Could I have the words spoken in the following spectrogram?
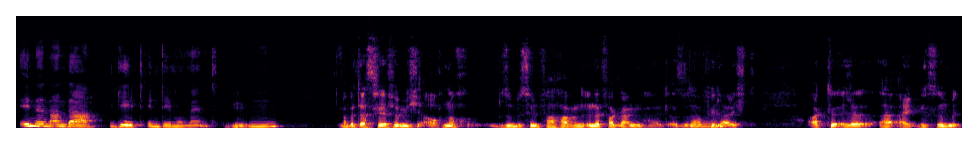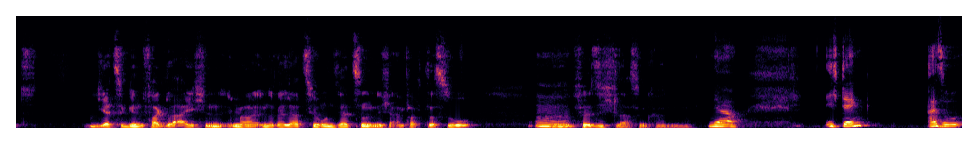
ineinander geht in dem Moment. Mhm. Aber das wäre für mich auch noch so ein bisschen verharren in der Vergangenheit. Also da mhm. vielleicht aktuelle Ereignisse mit jetzigen Vergleichen immer in Relation setzen und nicht einfach das so mhm. äh, für sich lassen können. Ne? Ja, ich denke, also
